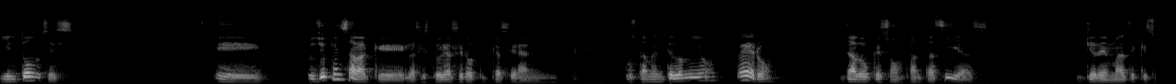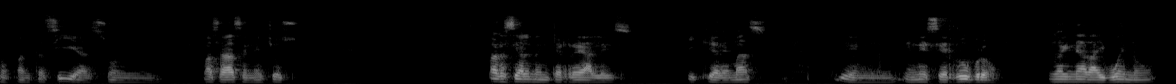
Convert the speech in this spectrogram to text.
Y entonces, eh, pues yo pensaba que las historias eróticas eran justamente lo mío, pero dado que son fantasías y que además de que son fantasías, son basadas en hechos parcialmente reales y que además en, ese rubro no hay nada bueno,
